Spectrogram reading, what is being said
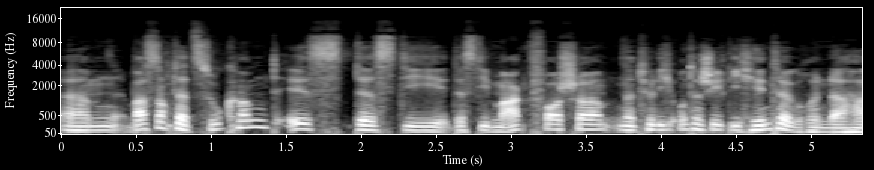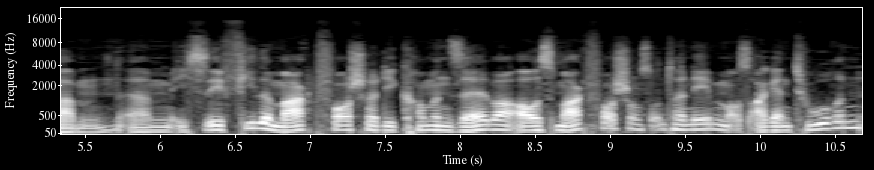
ähm, was noch dazu kommt, ist, dass die, dass die Marktforscher natürlich unterschiedliche Hintergründe haben. Ähm, ich sehe viele Marktforscher, die kommen selber aus Marktforschungsunternehmen, aus Agenturen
